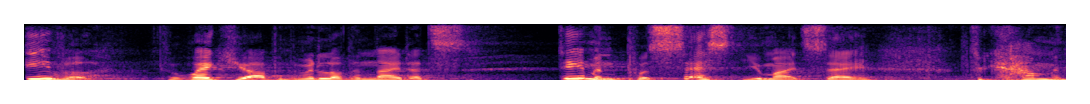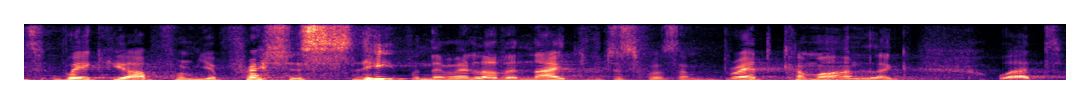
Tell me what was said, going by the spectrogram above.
evil to wake you up in the middle of the night. That's demon possessed, you might say, to come and wake you up from your precious sleep in the middle of the night just for some bread. Come on, like what?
